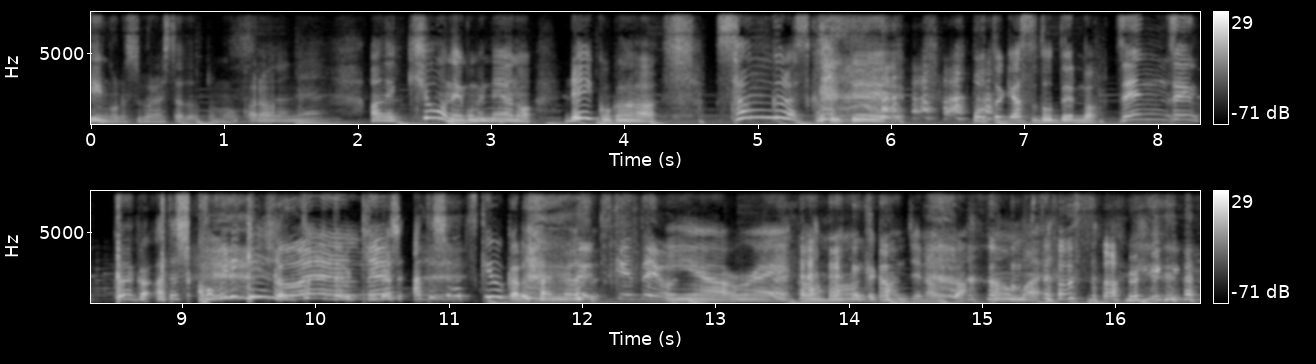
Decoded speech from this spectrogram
言語の素晴らしさだと思うかそうら。だね。あのね今日ねごめんねあのレイコがサングラスかけてポッドキャスト撮ってるの。全然なんか私コミュニケーション取れてる気がし、私もつけようからサングラス。つけてよ。Yeah right. うんはんって感じなんか。あんま I'm so sorry.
